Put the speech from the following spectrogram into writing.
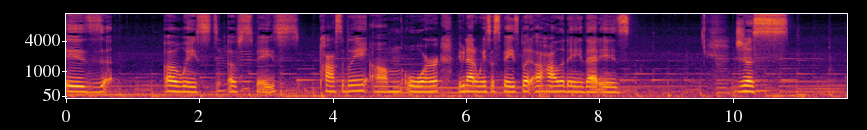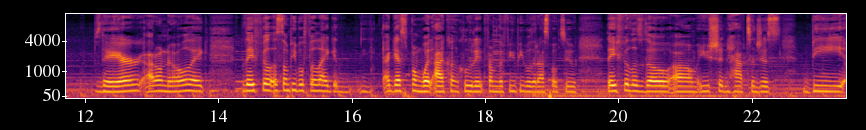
is a waste of space, possibly, um, or maybe not a waste of space, but a holiday that is just there. I don't know. Like, they feel, some people feel like, I guess from what I concluded from the few people that I spoke to, they feel as though um, you shouldn't have to just be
